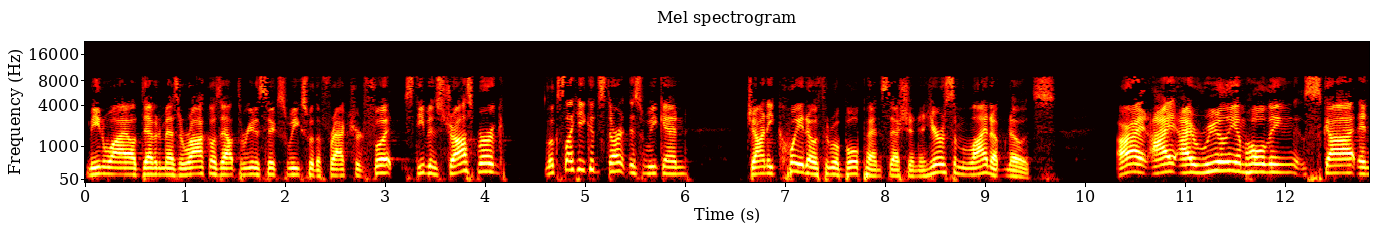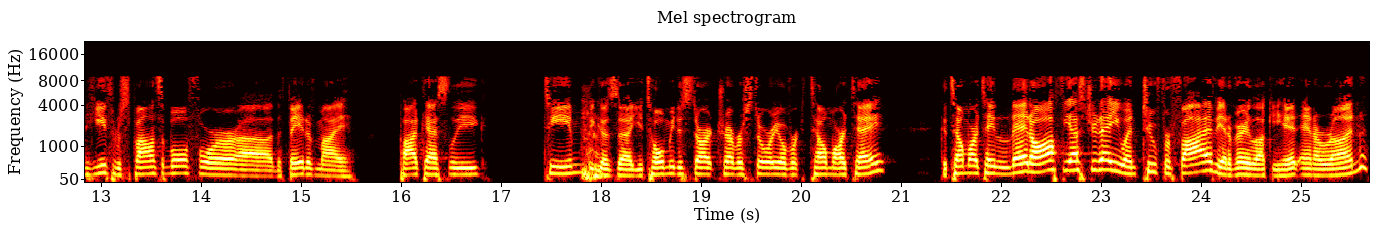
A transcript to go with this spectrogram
Meanwhile, Devin Mesoraco's out three to six weeks with a fractured foot. Stephen Strasburg looks like he could start this weekend. Johnny Cueto threw a bullpen session, and here are some lineup notes. All right, I, I really am holding Scott and Heath responsible for uh, the fate of my podcast league team because uh, you told me to start Trevor Story over Ketel Marte. Ketel Marte led off yesterday. He went two for five. He had a very lucky hit and a run.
